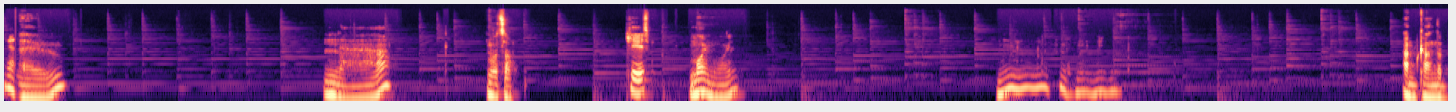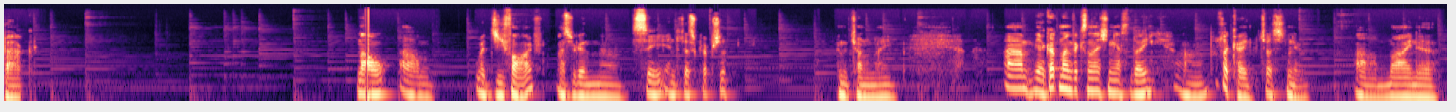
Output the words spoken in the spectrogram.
Hello. Na. What's up? Cheers. Moin moin. I'm kinda back. Now, um, with G5, as you can uh, see in the description, in the channel name. Um, yeah, I got my vaccination yesterday. Uh, it was okay, just, you know, uh, minor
